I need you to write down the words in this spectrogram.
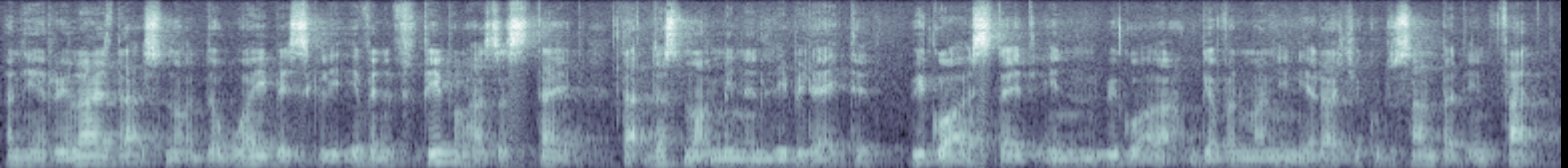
And he realized that's not the way, basically. Even if people has a state, that does not mean liberated. We got a state in, we got a government in Iraqi Kurdistan, but in fact,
